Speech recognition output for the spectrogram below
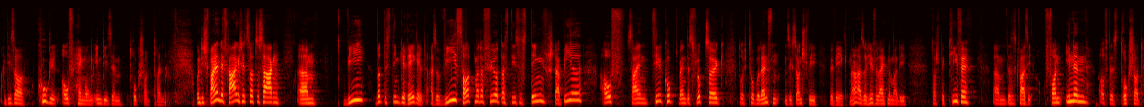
an dieser Kugelaufhängung in diesem Druckshot drin. Und die spannende Frage ist jetzt sozusagen, ähm, wie wird das Ding geregelt? Also wie sorgt man dafür, dass dieses Ding stabil auf sein Ziel guckt, wenn das Flugzeug durch Turbulenzen und sich sonst wie bewegt? Ne? Also hier vielleicht nochmal die Perspektive. Ähm, das ist quasi von innen auf das Druckshot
